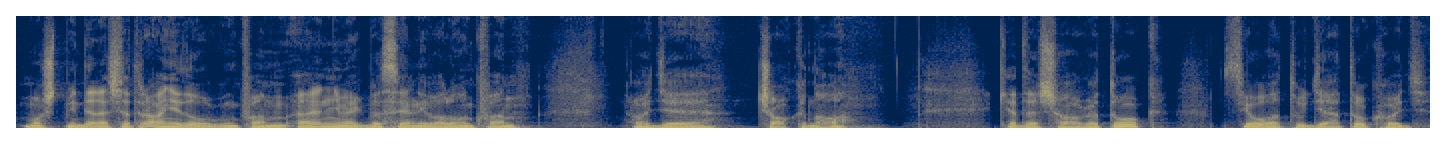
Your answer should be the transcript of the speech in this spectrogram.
Most minden esetre annyi dolgunk van, annyi megbeszélni valónk van, hogy csak na. Kedves hallgatók, ezt jó, ha tudjátok, hogy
